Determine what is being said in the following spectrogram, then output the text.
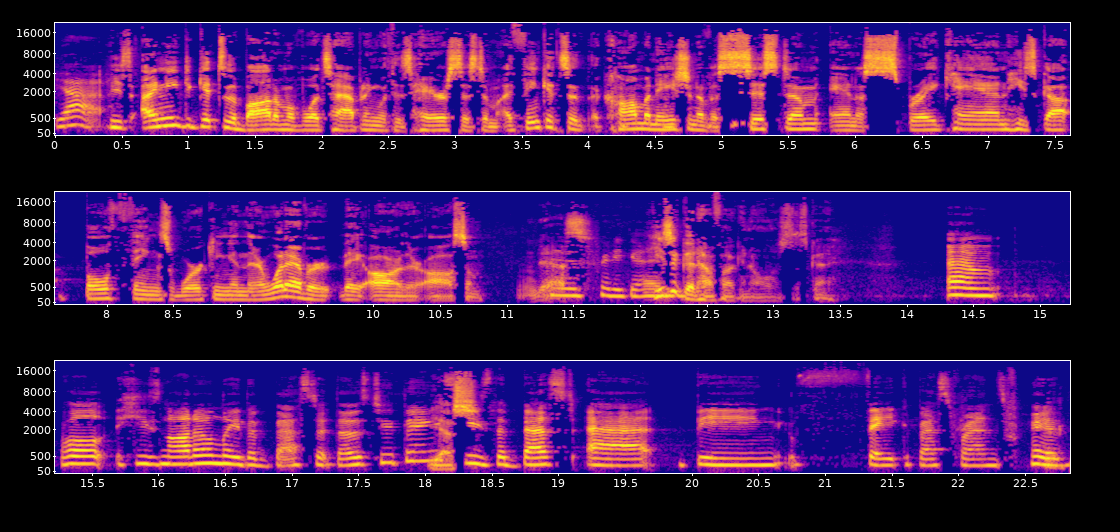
Yeah. He's. I need to get to the bottom of what's happening with his hair system. I think it's a, a combination of a system and a spray can. He's got both things working in there. Whatever they are, they're awesome. Yes. pretty good. He's a good. How fucking old is this guy? Um, well, he's not only the best at those two things, Yes. he's the best at being fake best friends with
